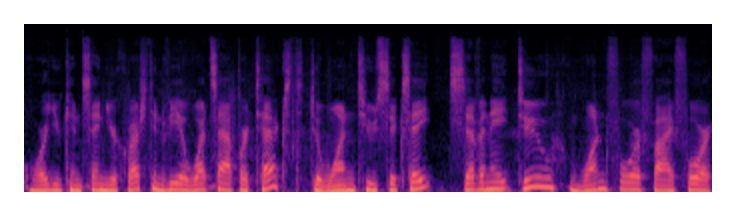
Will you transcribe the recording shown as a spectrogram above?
or you can send your question via WhatsApp or text to 1268 782 1454.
